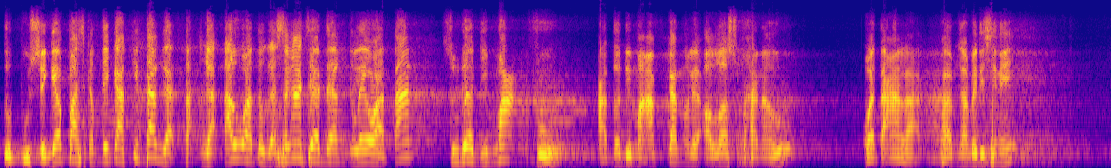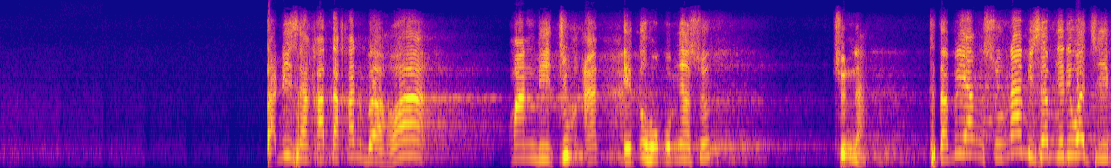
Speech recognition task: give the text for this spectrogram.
tubuh sehingga pas ketika kita nggak nggak tahu atau nggak sengaja ada yang kelewatan sudah dimakfu atau dimaafkan oleh Allah Subhanahu wa taala. Paham sampai di sini? Tadi saya katakan bahwa mandi Jumat itu hukumnya sun sunnah. Tetapi yang sunnah bisa menjadi wajib.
